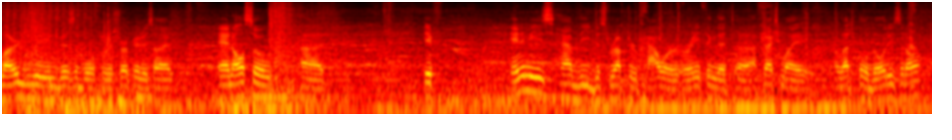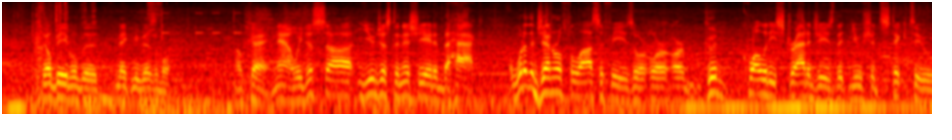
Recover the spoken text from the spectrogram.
largely invisible for a short period of time, and also, uh, if enemies have the disruptor power or anything that uh, affects my electrical abilities at all, they'll be able to make me visible. Okay. Now we just saw you just initiated the hack. What are the general philosophies or, or, or good quality strategies that you should stick to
